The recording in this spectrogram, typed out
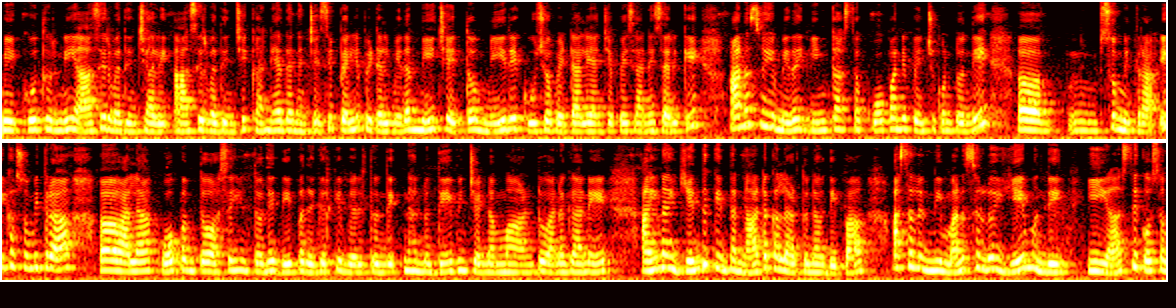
మీ కూతుర్ని ఆశీర్వదించాలి. ఆశీర్వదించి కన్యాదానం చేసి పెళ్ళి పీటల మీద మీ చేతితో మీరే కూర్చోబెట్టాలి అని చెప్పేసి అనేసరికి అనసూయ మీద ఇంకాస్త కోపాన్ని పెంచుకుంటుంది సుమిత్ర. ఇక సుమిత్ర అలా కోపంతో అసహ్యంతోనే దీప దగ్గరికి వెళ్తుంది. నన్ను దీవించండి అమ్మా అంటూ అనగానే అయినా ఎందుకు ఇంత నాటకాలు ఆడుతున్నావు దీప? అసలు నీ మనసులో ఏముంది? ఈ ఆస్తి కోసం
